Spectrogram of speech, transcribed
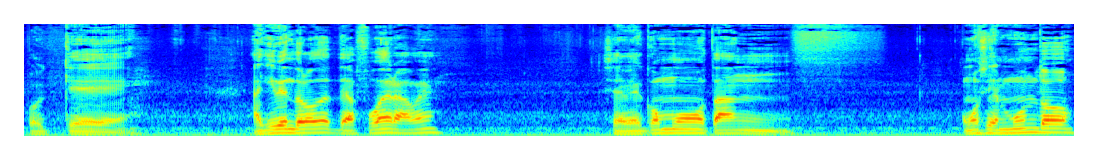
Porque aquí viéndolo desde afuera, ¿ves? Se ve como tan... Como si el mundo...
